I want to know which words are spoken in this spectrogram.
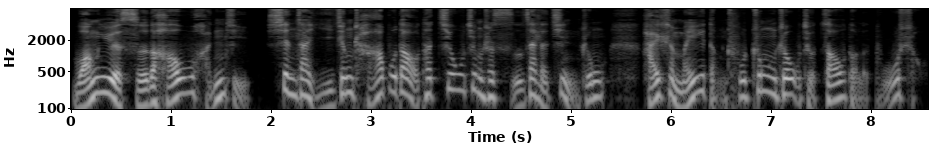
王月死的毫无痕迹，现在已经查不到他究竟是死在了晋中，还是没等出中州就遭到了毒手。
